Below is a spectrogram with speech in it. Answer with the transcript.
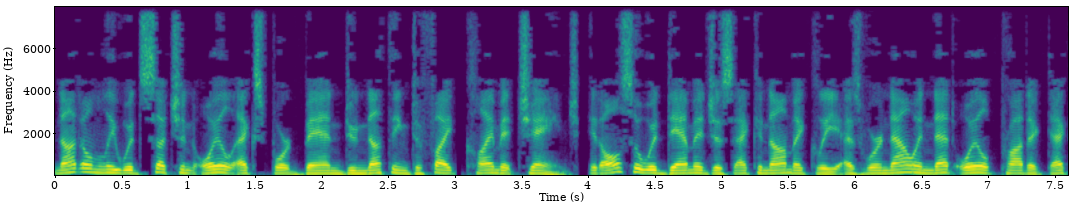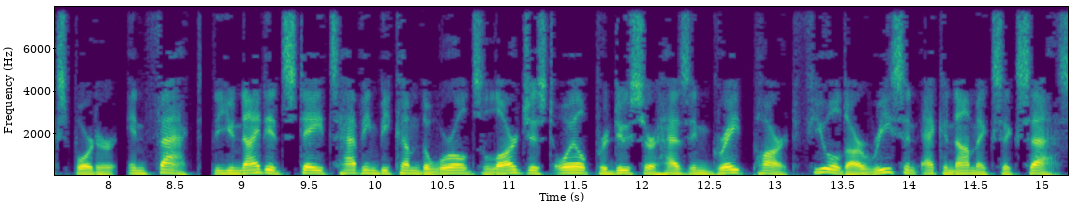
not only would such an oil export ban do nothing to fight climate change, it also would damage us economically as we're now a net oil product exporter. In fact, the United States having become the world's largest oil producer has in great part fueled our recent economic success.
